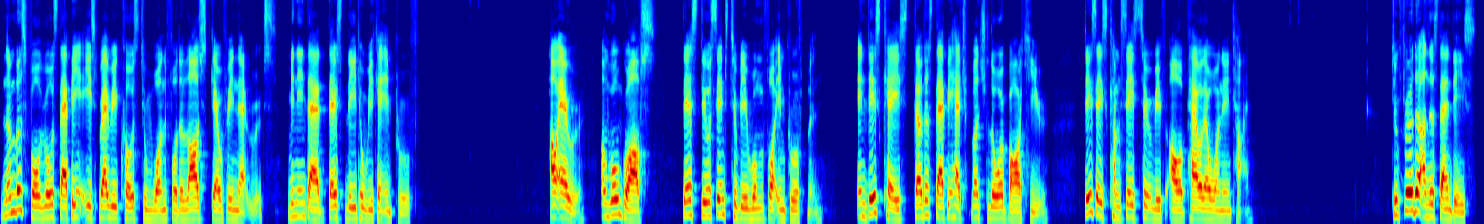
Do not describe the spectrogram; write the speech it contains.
Numbers for rho stepping is very close to 1 for the large scale-free networks, meaning that there's little we can improve. However, on road graphs, there still seems to be room for improvement. In this case, delta stepping has much lower bar here. This is consistent with our parallel running time. To further understand this,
